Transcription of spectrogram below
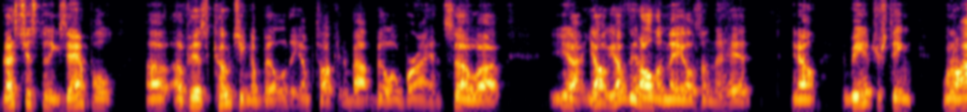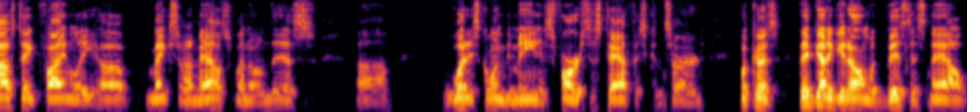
that's just an example uh, of his coaching ability. I'm talking about Bill O'Brien. So uh, yeah, y'all y'all hit all the nails on the head. You know, it'd be interesting when Ohio State finally uh, makes an announcement on this, uh, what it's going to mean as far as the staff is concerned, because they've got to get on with business now.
